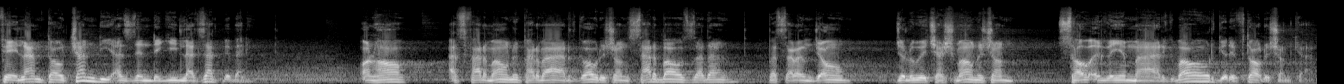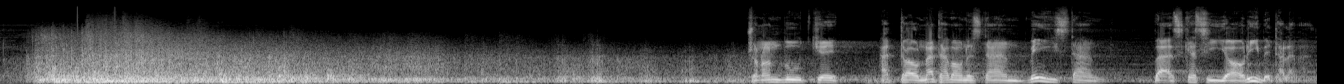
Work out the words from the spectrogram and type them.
فعلا تا چندی از زندگی لذت ببرید. آنها از فرمان پروردگارشان سرباز زدند و سرانجام جلوی چشمانشان سائقه مرگبار گرفتارشان کرد. چنان بود که حتی نتوانستند بیستند و از کسی یاری بطلبند.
